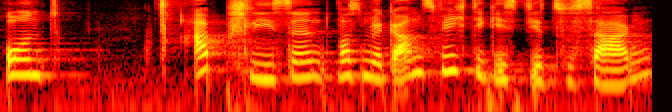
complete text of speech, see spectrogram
Und abschließend, was mir ganz wichtig ist, dir zu sagen,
